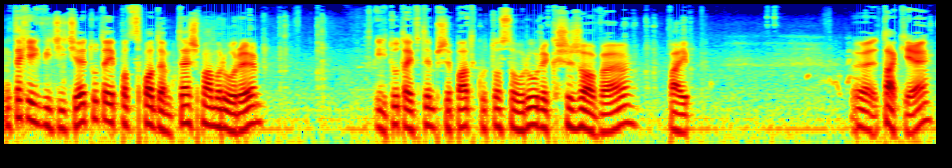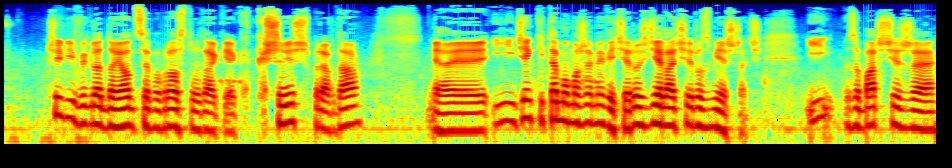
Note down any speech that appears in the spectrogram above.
I tak jak widzicie, tutaj pod spodem też mam rury i tutaj w tym przypadku to są rury krzyżowe, pipe, e, takie, czyli wyglądające po prostu tak jak krzyż, prawda? E, I dzięki temu możemy, wiecie, rozdzielać, rozmieszczać. I zobaczcie, że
